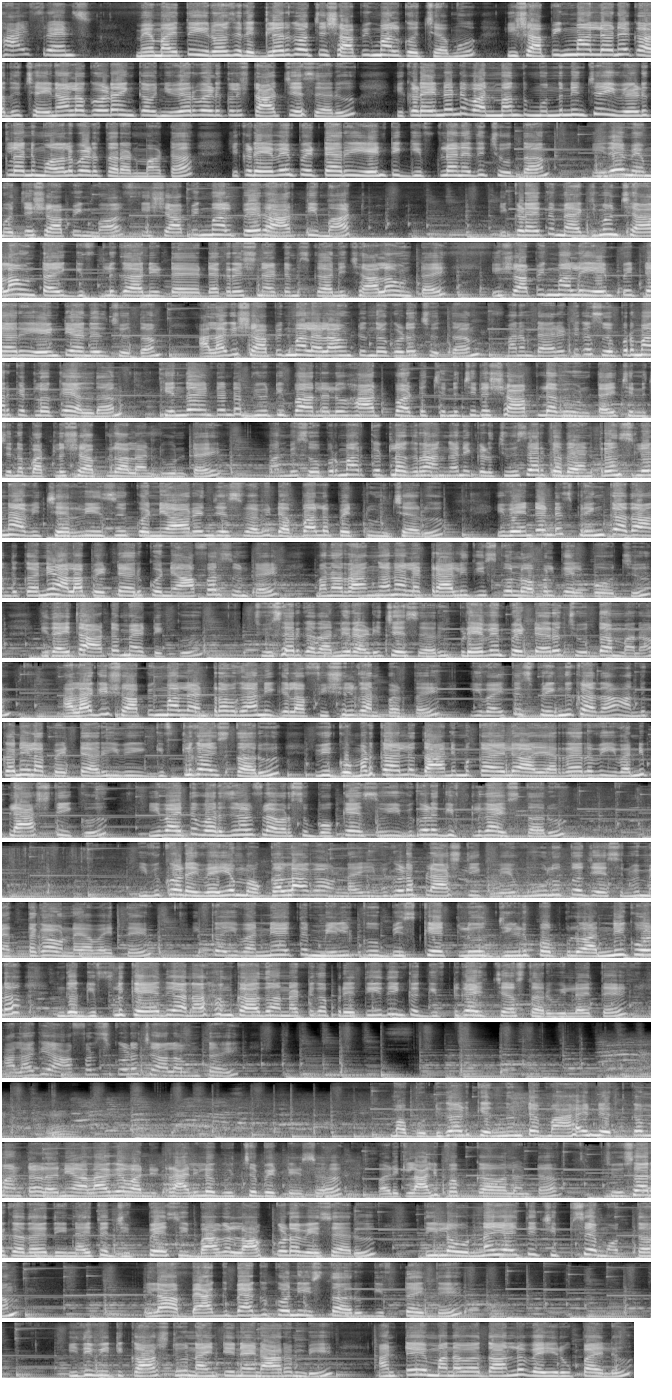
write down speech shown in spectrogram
Hi friends మేమైతే ఈరోజు రెగ్యులర్గా వచ్చే షాపింగ్ మాల్కి వచ్చాము. ఈ షాపింగ్ మాల్లోనే కాదు చైనాలో కూడా ఇంకా న్యూ ఇయర్ వేడుకలు స్టార్ట్ చేశారు. ఇక్కడ ఏంటంటే వన్ మంత్ ముందు నుంచే ఈ వేడుకలన్నీ మొదలు పెడతారనమాట ఇక్కడ ఏమేమి పెట్టారు ఏంటి గిఫ్ట్లు అనేది చూద్దాం. ఇదే మేము వచ్చే షాపింగ్ మాల్ ఈ షాపింగ్ మాల్ పేరు ఆర్టీ మార్ట్ ఇక్కడైతే మాక్సిమం చాలా ఉంటాయి. గిఫ్ట్లు కానీ డె- డెకరేషన్ ఐటమ్స్ కానీ చాలా ఉంటాయి. ఈ షాపింగ్ మాల్లో ఏం పెట్టారు ఏంటి అనేది చూద్దాం. అలాగే షాపింగ్ మాల్ ఎలా ఉంటుందో కూడా చూద్దాం. మనం డైరెక్ట్గా సూపర్ మార్కెట్లోకే వెళ్దాం. కింద ఏంటంటే బ్యూటీ పార్లర్లు హాట్ పాట్ చిన్న చిన్న షాపులు అవి ఉంటాయి. చిన్న చిన్న బట్టల షాపులు అలాంటివి ఉంటాయి. మనం ఈ సూపర్ మార్కెట్లోకి రాగానే ఇక్కడ చూసారు కదా ఎంట్రన్స్లోనే అవి చెర్రీస్ కొన్ని ఆరెంజెస్ అవి డబ్బాలో పెట్టి ఉంచారు. ఇవేంటంటే స్ప్రింగ్ కదా అందుకని అలా పెట్టారు. కొన్ని ఆఫర్స్ ఉంటాయి. మనం రాగానే అలా ట్రాలీ తీసుకొని లోపలికి వెళ్ళిపోవచ్చు. ఇదైతే ఆటోమేటిక్. చూసారు కదా అన్ని రెడీ చేశారు. ఇప్పుడు ఏమేమి పెట్టారో చూద్దాం మనం. అలాగే షాపింగ్ మాల్ ఎంటర్ అవగానే నీకు ఇలా ఫిష్లు కనపడతాయి. ఇవైతే స్ప్రింగ్ కదా అందుకని ఇలా పెట్టారు. ఇవి గిఫ్ట్లుగా ఇస్తారు. ఇవి గుమ్మడికాయలు దానిమ్మకాయలు ఆ ఎర్రవి ఇవన్నీ ప్లాస్టిక్. ఇవైతే ఒరిజినల్ ఫ్లవర్స్ బొకేస్ ఇవి కూడా గిఫ్ట్లుగా ఇస్తారు. ఇవి కూడా ఇవేయో మొగ్గల్లాగా ఉన్నాయి. ఇవి కూడా ప్లాస్టిక్ వే ఊలుతో చేసినవి మెత్తగా ఉన్నాయి అవైతే. ఇక ఇవన్నీ అయితే మిల్క్ బిస్కెట్లు జీడిపప్పులు అన్నీ కూడా ఇంకా గిఫ్ట్లకి ఏది అనర్హం కాదు అన్నట్టుగా ప్రతిదీ ఇంకా గిఫ్ట్గా ఇచ్చేస్తారు వీళ్ళైతే. అలాగే ఆఫర్స్ కూడా చాలా ఉంటాయి. మా బుడ్డిగాడు కింద మా ఆయన ఎత్తుకోమంటాడని అలాగే వాడిని ట్రాలీలో కూర్చోబెట్టేసా వాడికి లాలీపాప్ కావాలంట. చూసారు కదా దీన్ని అయితే జిప్ వేసి బాగా లాక్ కూడా వేశారు. దీనిలో ఉన్నాయి అయితే చిప్సే మొత్తం. ఇలా బ్యాగ్ బ్యాగ్ కొని ఇస్తారు గిఫ్ట్ అయితే. ఇది వీటి కాస్ట్ నైంటీ నైన్ ఆర్ఎంబి. అంటే మన దానిలో వెయ్యి రూపాయలు.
